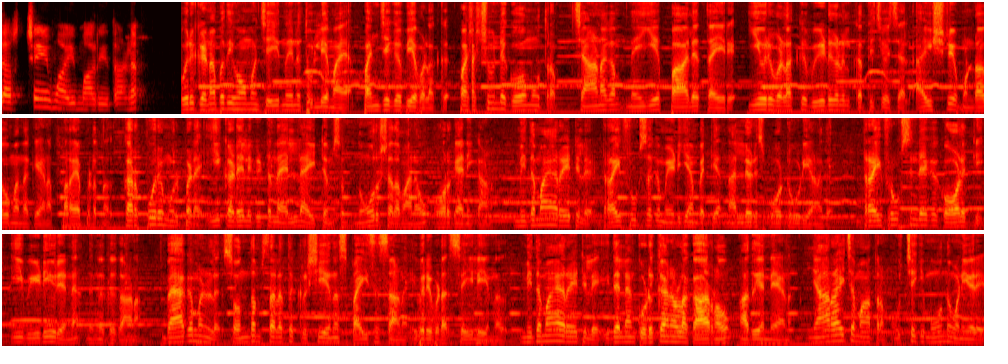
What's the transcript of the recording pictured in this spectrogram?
ചർച്ചയുമായി മാറിയതാണ്. ഒരു ഗണപതി ഹോമം ചെയ്യുന്നതിന് തുല്യമായ പഞ്ചഗവ്യ വിളക്ക് പശുവിന്റെ ഗോമൂത്രം ചാണകം നെയ്യ് പാൽ തൈര് ഈ ഒരു വിളക്ക് വീടുകളിൽ കത്തിച്ചു വെച്ചാൽ ഐശ്വര്യം ഉണ്ടാകുമെന്നൊക്കെയാണ് പറയപ്പെടുന്നത്. കർപ്പൂരം ഉൾപ്പെടെ ഈ കടയിൽ കിട്ടുന്ന എല്ലാ ഐറ്റംസും നൂറ് ശതമാനവും ഓർഗാനിക് ആണ്. മിതമായ റേറ്റിൽ ഡ്രൈ ഫ്രൂട്ട്സ് ഒക്കെ മേടിക്കാൻ പറ്റിയ നല്ലൊരു സ്പോട്ട് കൂടിയാണിത്. ഡ്രൈ ഫ്രൂട്ട്സിന്റെ ഒക്കെ ക്വാളിറ്റി ഈ വീഡിയോയിൽ തന്നെ നിങ്ങൾക്ക് കാണാം. വാഗമണിൽ സ്വന്തം സ്ഥലത്ത് കൃഷി ചെയ്യുന്ന സ്പൈസസ് ആണ് ഇവരിവിടെ സെയിൽ ചെയ്യുന്നത്. മിതമായ റേറ്റിൽ ഇതെല്ലാം കൊടുക്കാനുള്ള കാരണവും അത് തന്നെയാണ്. ഞായറാഴ്ച മാത്രം ഉച്ചയ്ക്ക് മൂന്ന് മണിവരെ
